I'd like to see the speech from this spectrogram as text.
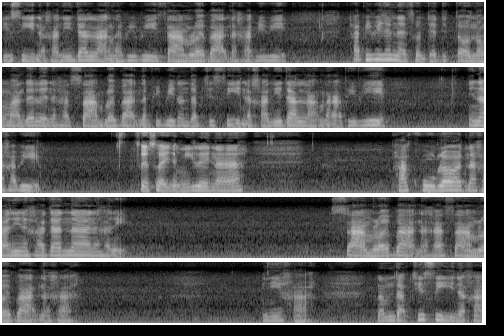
ที่สี่นะคะ นี่ด้านหลังนะพี่ๆสามร้อยบาทนะคะ พี่ๆถ้าพี่ๆท่านไหนสนใจติดต่อน้องมาได้เลยนะคะสามร้อยบาทนะพี่ๆลำดับที่สี่นะคะ นี่ด้านหลังนะคะ พี่ๆ นี่นะคะพี่ สวยๆอย่างนี้เลยนะพระครูรอดนะคะ นี่นะคะ ด้านหน้านะคะนี่สามร้อยบาทนะคะสามร้อยบาทนะคะ นี่ค่ะลำดับที่สี่นะคะ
